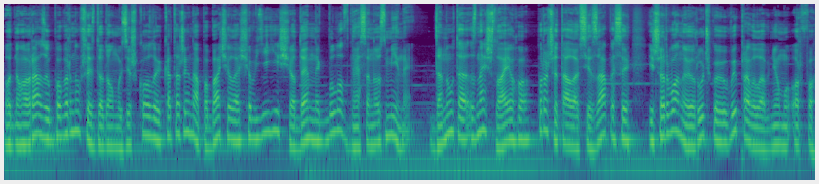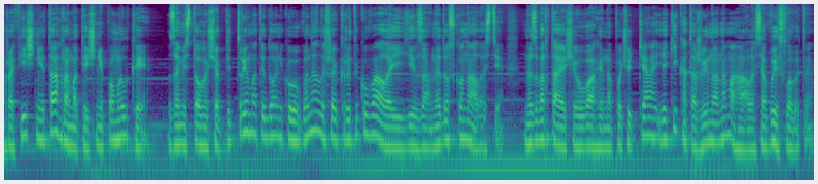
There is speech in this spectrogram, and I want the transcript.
Одного разу, повернувшись додому зі школи, Катажина побачила, що в її щоденник було внесено зміни. Данута знайшла його, прочитала всі записи і червоною ручкою виправила в ньому орфографічні та граматичні помилки. Замість того, щоб підтримати доньку, вона лише критикувала її за недосконалості, не звертаючи уваги на почуття, які Катажина намагалася висловити.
